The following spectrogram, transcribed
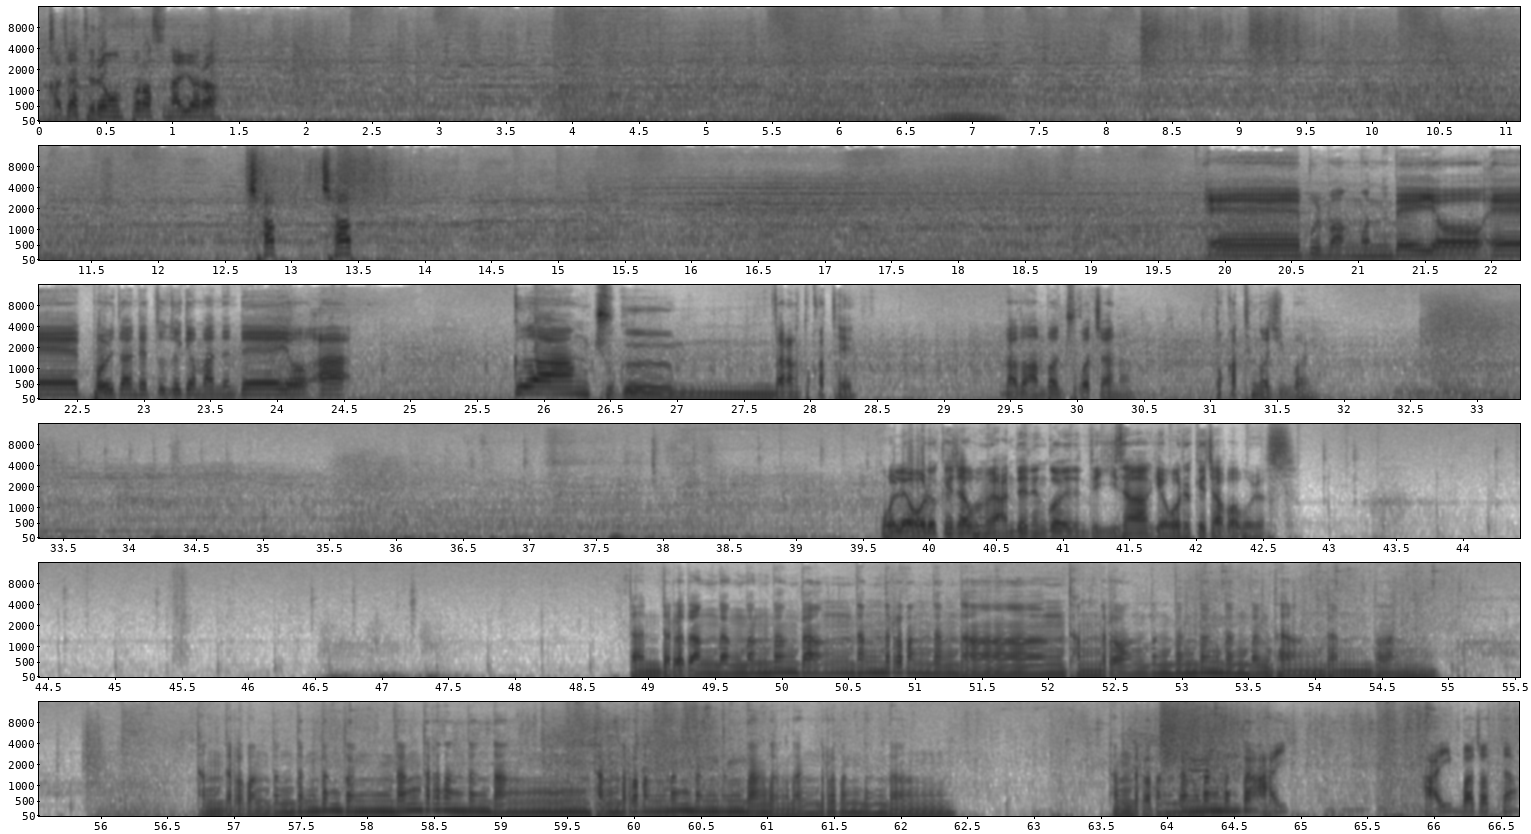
가자 드래곤 플러스 날려라 찹, 찹. 에, 물막 먹는데요. 에, 볼드한테 두들겨 맞는데요. 아, 끄앙 죽음. 나랑 똑같아. 나도 한 번 죽었잖아. 똑같은 거지 뭘. 원래 어렵게 잡으면 안 되는 거였는데 이상하게 어렵게 잡아버렸어. 단다라당당당당당 당다라당당당. 당다라당당당당당당당당. 당다라당당당당당 당다라당당당 당다라당당당당당. 아이 아이 맞았다.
